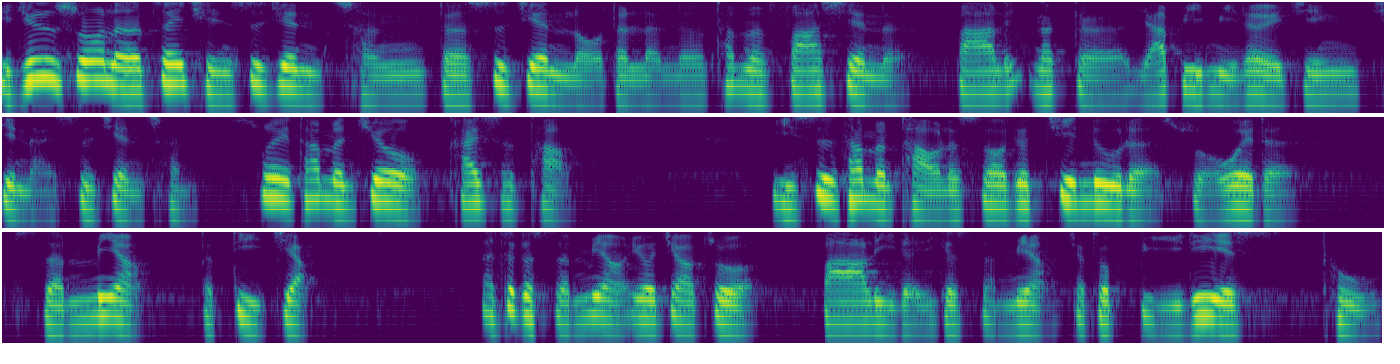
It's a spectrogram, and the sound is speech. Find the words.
也就是说呢，这一群事件城的事件楼的人呢，他们发现了巴利那个亚比米勒已经进来事件城，所以他们就开始逃。于是他们逃的时候，就进入了所谓的神庙的地窖，而这个神庙又叫做巴利的一个神庙，叫做比列斯土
